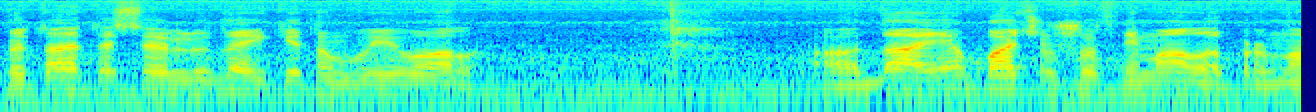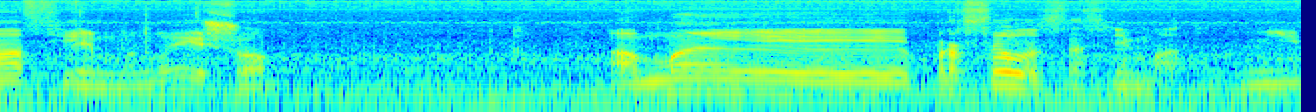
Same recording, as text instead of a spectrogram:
питайтеся людей, які там воювали. А, да, я бачив, що знімали про нас фільми. Ну і що? А ми просили це знімати? Ні.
